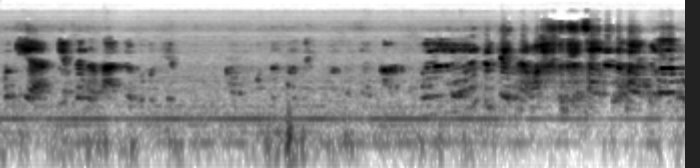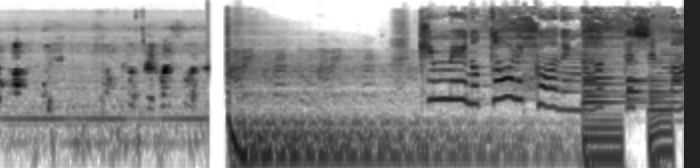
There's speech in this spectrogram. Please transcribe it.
เมื่อกี้อ่ะเย็บเส้นประสาทเกิดก็เมื่อกี้เฮ้ยจะเก่งแต่ว่าช่างเส้นประสาทเกิดผมว่าเกิดเป็นวันสวย 君の虜になってしまえ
